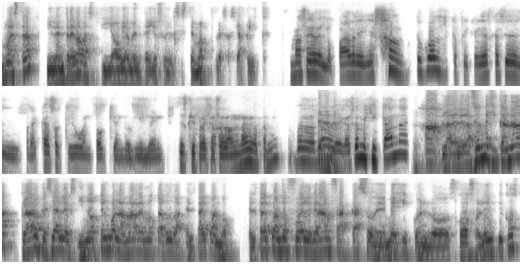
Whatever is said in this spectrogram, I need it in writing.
muestra y la entregabas y ya obviamente ellos en el sistema pues, les hacía clic más allá de lo padre y eso, ¿tú cuál calificarías casi el fracaso que hubo en Tokio en 2020? ¿Es que fracasaron en algo también? Bueno, la delegación mexicana. Ah, la delegación mexicana, claro que sí, Alex, y no tengo la más remota duda, el taekwondo. El taekwondo fue el gran fracaso de México en los Juegos Olímpicos.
